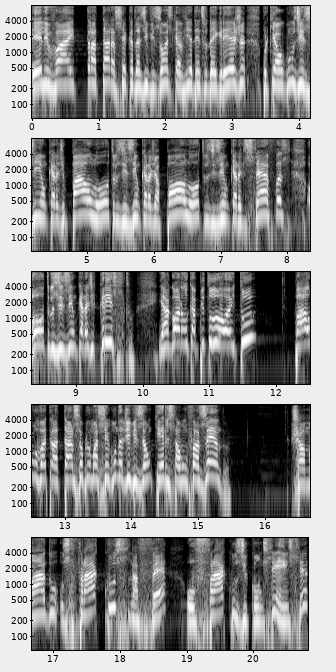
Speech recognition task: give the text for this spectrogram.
ele vai tratar acerca das divisões que havia dentro da igreja, porque alguns diziam que era de Paulo, outros diziam que era de Apolo, outros diziam que era de Cefas, outros diziam que era de Cristo. E agora no capítulo 8, Paulo vai tratar sobre uma segunda divisão que eles estavam fazendo, chamado os fracos na fé, ou fracos de consciência,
